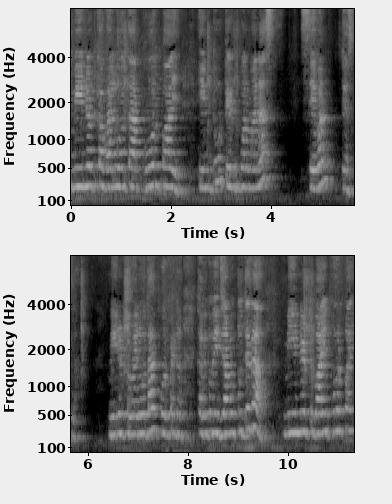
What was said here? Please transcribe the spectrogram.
म्यूनेट का वैल्यू होता है four pi into ten to power minus seven tesla. Minute का वैल्यू होता है फोर पॉइंट कभी कभी एग्ज़ाम में पूछ देगा मिनट बाई फोर पाई।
